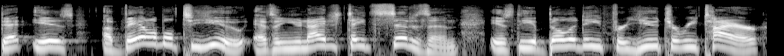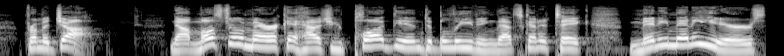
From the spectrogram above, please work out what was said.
that is available to you as a United States citizen is the ability for you to retire from a job. Now, most of America has you plugged into believing that's going to take many, many years,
